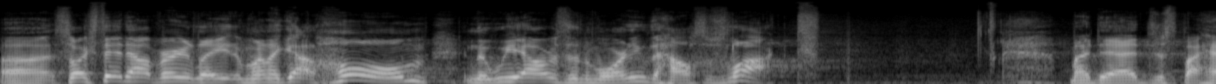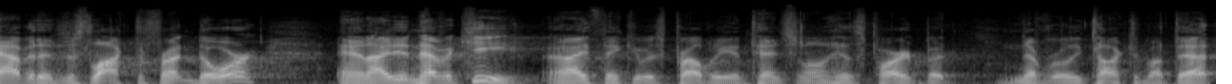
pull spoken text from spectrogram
Uh, so I stayed out very late, and when I got home in the wee hours of the morning, the house was locked. My dad, just by habit, had just locked the front door, and I didn't have a key. And I think it was probably intentional on his part, but never really talked about that.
